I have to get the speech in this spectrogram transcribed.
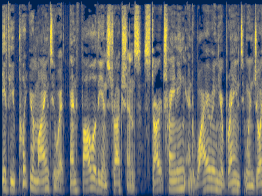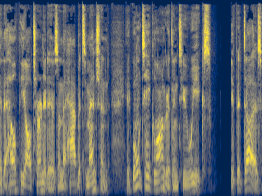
If you put your mind to it and follow the instructions, start training and wiring your brain to enjoy the healthy alternatives and the habits mentioned, it won't take longer than two weeks. If it does,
